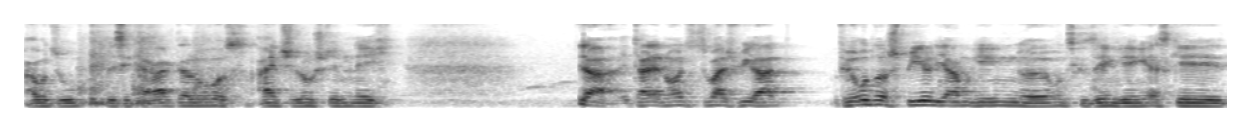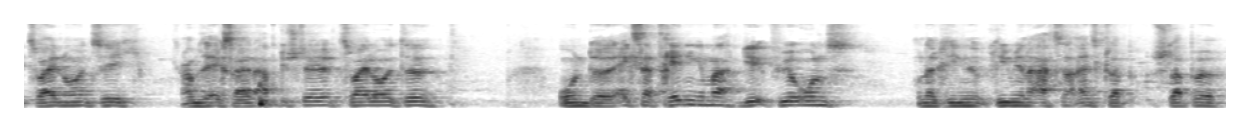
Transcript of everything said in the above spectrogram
Ab und zu ein bisschen charakterlos. Einstellung stimmt nicht. Ja, Italien 90 zum Beispiel hat für unser Spiel, die haben gegen äh, uns gesehen, gegen SG 92, haben sie extra einen abgestellt, zwei Leute. Und äh, extra Training gemacht ge- für uns. Und dann kriegen, kriegen wir eine 18-1-Schlappe,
